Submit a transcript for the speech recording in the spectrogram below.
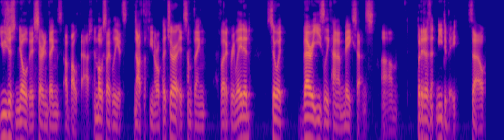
you just know there's certain things about that, and most likely it's not the funeral picture; it's something athletic related. So it very easily kind of makes sense. Um, but it doesn't need to be. So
